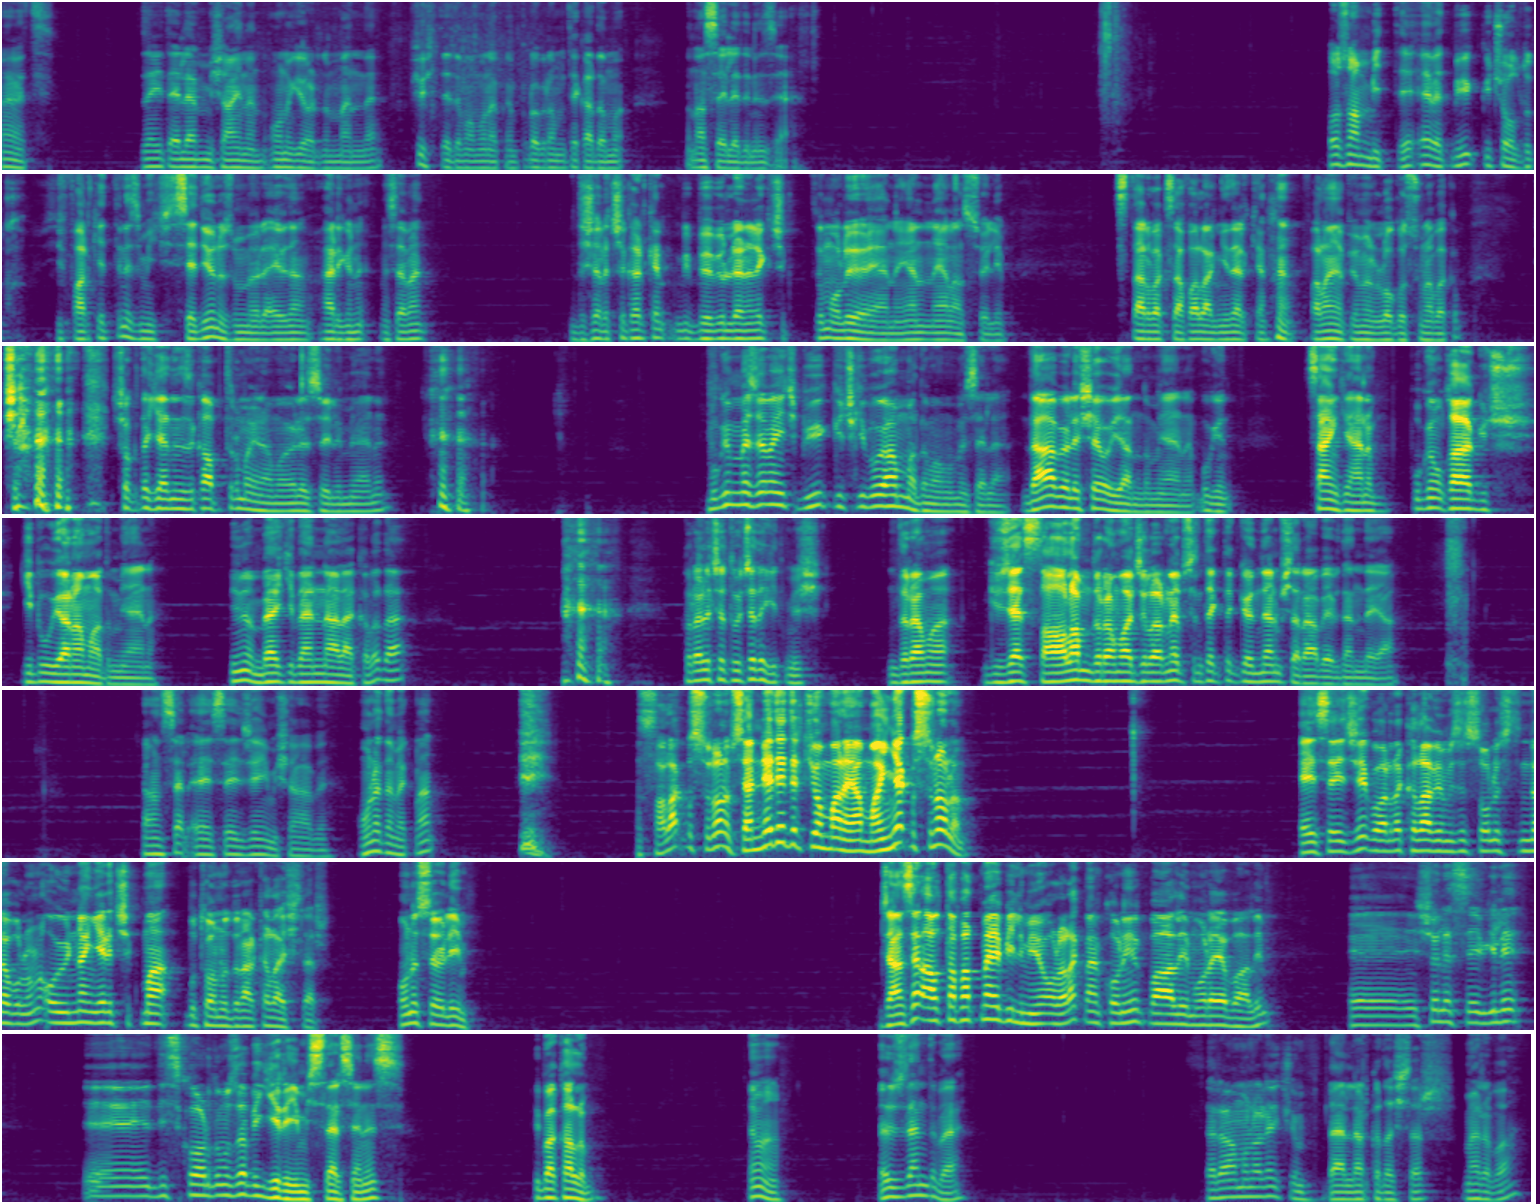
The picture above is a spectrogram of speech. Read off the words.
Evet. Zeyt elenmiş aynen. Onu gördüm ben de. Püh dedim amına koyayım. Programın tek adamı. Nasıl elediniz ya? Ozan bitti. Evet büyük güç olduk. Hiç Fark ettiniz mi hiç? Hissediyorsunuz mu böyle evden her gün? Mesela ben dışarı çıkarken bir böbürlenerek çıktığım oluyor yani. Yani ne yalan söyleyeyim. Starbucks'a falan giderken falan yapıyorum öyle logosuna bakıp. Çok da kendinizi kaptırmayın ama öyle söyleyeyim yani. Bugün mesela hiç büyük güç gibi uyanmadım ama mesela. Daha böyle şey uyandım yani bugün. Sanki hani bugün o kadar güç gibi uyanamadım yani. Bilmiyorum belki benimle alakalı da. Kraliçe Tuğçe de gitmiş. Drama, güzel sağlam dramacıların hepsini tek tek göndermişler abi evden de ya. Cansel ESC'ymiş abi. O ne demek lan? Salak mısın oğlum? Sen ne dedirtiyorsun bana ya? Manyak mısın oğlum? ESC bu arada klavyemizin sol üstünde bulunan oyundan geri çıkma butonudur arkadaşlar. Onu söyleyeyim. Cansel alt tap atmayı bilmiyor olarak ben konuyu bağlayayım oraya bağlayayım. Ee, şöyle sevgili ee, Discord'umuza bir gireyim isterseniz. Bir bakalım. Değil mi? Özlendi be. Selamun aleyküm değerli arkadaşlar. Merhaba. Aleyküm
